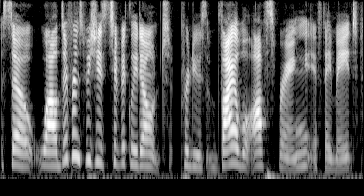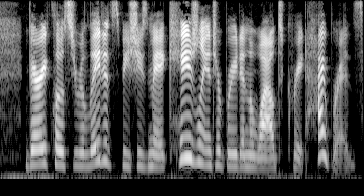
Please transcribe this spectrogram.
So, while different species typically don't produce viable offspring if they mate, very closely related species may occasionally interbreed in the wild to create hybrids.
